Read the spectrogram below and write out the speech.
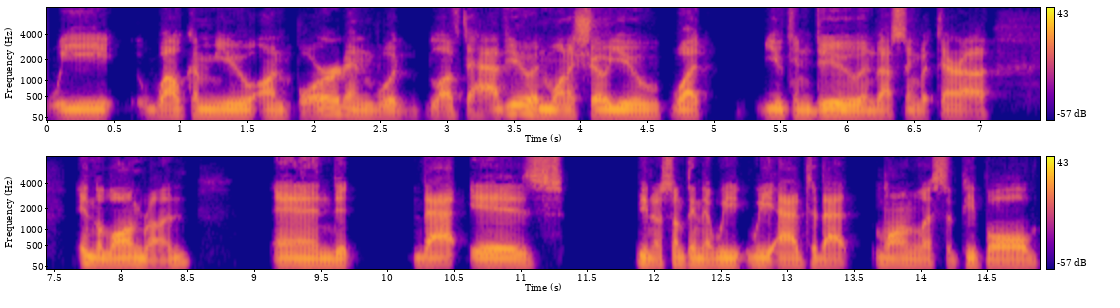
we welcome you on board and would love to have you and want to show you what you can do investing with Terra in the long run. And that is, you know, something that we we add to that long list of people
